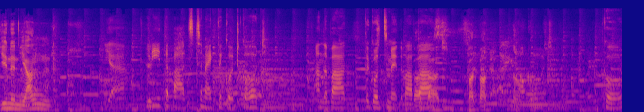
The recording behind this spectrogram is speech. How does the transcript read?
yin and yang. Yeah. You need the bad to make the good good. And the bad, the good to make the bad Bad, bad. bad. Bad, bad. Not good. Cool.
